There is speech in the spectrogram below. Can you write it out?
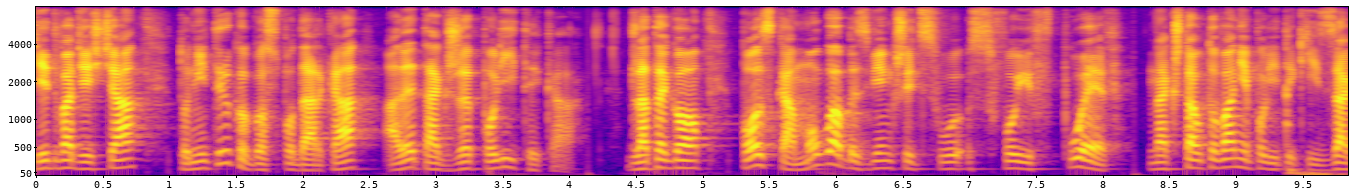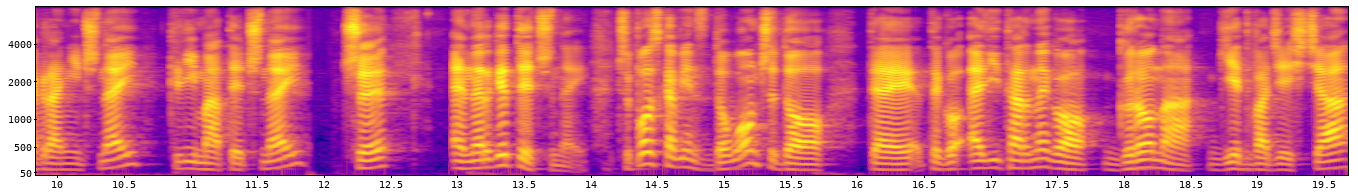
G20 to nie tylko gospodarka, ale także polityka. Dlatego Polska mogłaby zwiększyć swój wpływ na kształtowanie polityki zagranicznej, klimatycznej czy energetycznej. Czy Polska więc dołączy do te, tego elitarnego grona G20?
